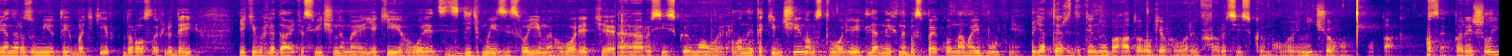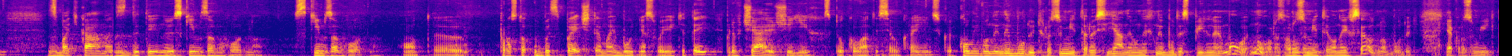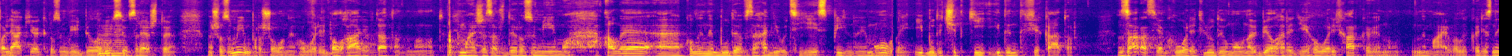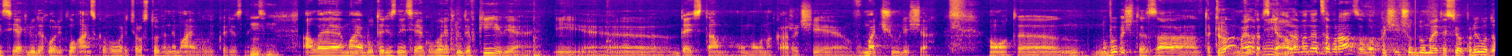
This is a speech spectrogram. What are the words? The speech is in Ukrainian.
Я не розумію тих батьків, дорослих людей, які виглядають освіченими, які говорять з дітьми зі своїми, говорять е, російською мовою. Вони таким чином створюють для них небезпеку на майбутнє. Я теж з дитиною багато років говорив російською мовою. Нічого, отак, все перейшли з батьками, з дитиною, з ким завгодно, з ким завгодно. От е, просто убезпечте майбутнє своїх дітей, привчаючи їх спілкуватися українською. Коли вони не будуть розуміти росіяни, у них не буде спільної мови. Ну роз- розуміти вони все одно будуть, як розуміють поляків, як розуміють білорусів. Зрештою, ми ж розуміємо про що вони говорять, болгарів, да там ну, от майже завжди розуміємо. Але е, коли не буде взагалі у цієї спільної мови і буде чіткий ідентифікатор. Зараз, як говорять люди, умовно в Білгороді і говорять Харкові, ну немає великої різниці. Як люди говорять Луганську, говорять Ростові, немає великої різниці. Але має бути різниця, як говорять люди в Києві і е, десь там, умовно кажучи, в Мачуліщах. От е, ну вибачте за таке Так, так, менторське, але мене це вразило. Пишіть, що думаєте з цього приводу.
